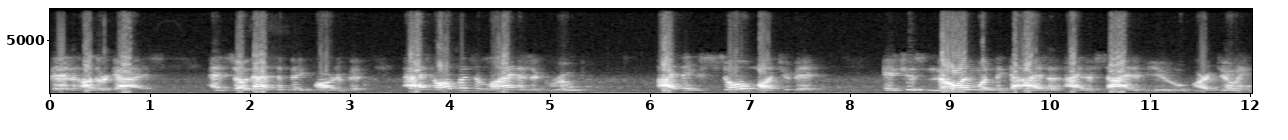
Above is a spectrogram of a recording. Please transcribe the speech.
than other guys, and so that's a big part of it. As an offensive line, as a group, I think so much of it is just knowing what the guys on either side of you are doing,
